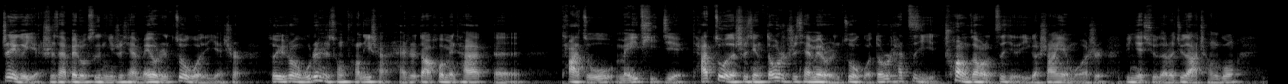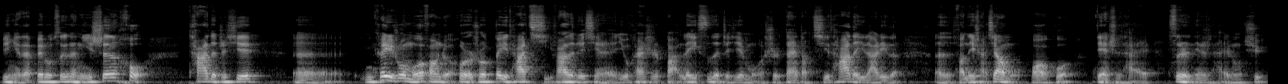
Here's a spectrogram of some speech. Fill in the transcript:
这个也是在贝卢斯科尼之前没有人做过的一件事儿。所以说，无论是从房地产还是到后面他呃。踏足媒体界，他做的事情都是之前没有人做过，都是他自己创造了自己的一个商业模式，并且取得了巨大成功，并且在贝卢斯科尼身后，他的这些呃，你可以说模仿者，或者说被他启发的这些人，又开始把类似的这些模式带到其他的意大利的呃房地产项目，包括电视台、私人电视台中去，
